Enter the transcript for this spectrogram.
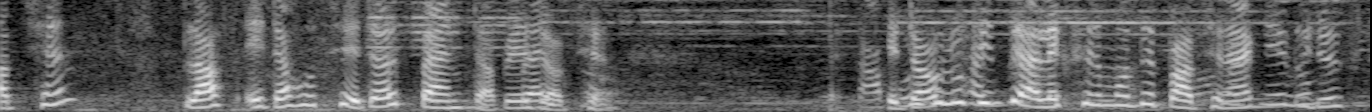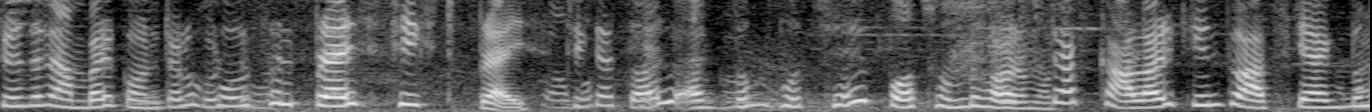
পাচ্ছেন। প্লাস এটা হচ্ছে এটার প্যান্টটা পেয়ে যাচ্ছেন। এটা হলো কিন্তু অ্যালেক্সের মধ্যে পাচ্ছেন। এক ভিডিও স্ক্রিনে number contact wholesale price fixed price ঠিক আছে? একদম হচ্ছে পছন্দ হওয়ার মতো। কালার কিন্তু আজকে একদম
